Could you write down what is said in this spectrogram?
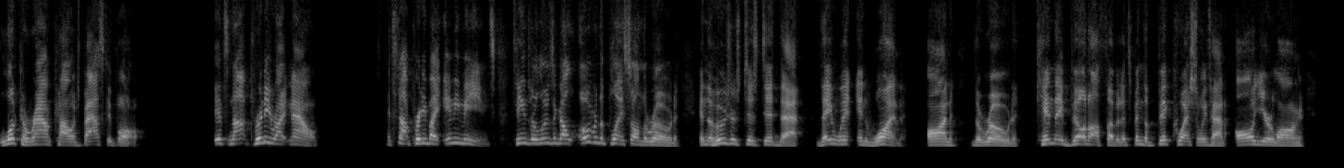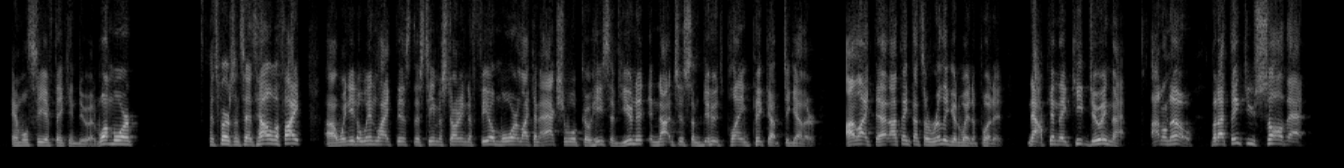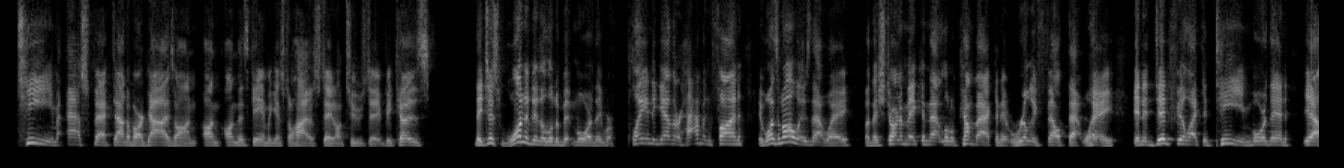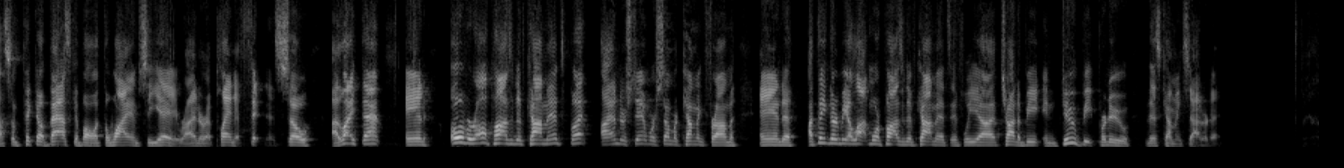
look around college basketball. It's not pretty right now. It's not pretty by any means. Teams are losing all over the place on the road. And the Hoosiers just did that. They went and won on the road. Can they build off of it? It's been the big question we've had all year long, and we'll see if they can do it. One more this person says, hell of a fight. Uh, we need a win like this. This team is starting to feel more like an actual cohesive unit and not just some dudes playing pickup together. I like that. I think that's a really good way to put it. Now, can they keep doing that? I don't know. But I think you saw that team aspect out of our guys on on on this game against Ohio State on Tuesday because they just wanted it a little bit more. They were playing together, having fun. It wasn't always that way, but they started making that little comeback and it really felt that way. And it did feel like a team more than, yeah, some pickup basketball at the YMCA, right? Or at Planet Fitness. So I like that. And overall positive comments, but I understand where some are coming from. And uh, I think there'll be a lot more positive comments if we uh, try to beat and do beat Purdue this coming Saturday.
